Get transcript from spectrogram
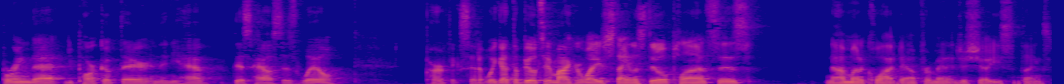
bring that, you park up there and then you have this house as well. Perfect setup. We got the built-in microwave, stainless steel appliances. Now I'm gonna quiet down for a minute and just show you some things.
